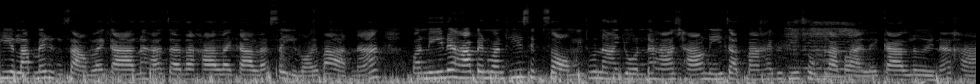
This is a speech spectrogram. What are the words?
พี่ๆรับไม่ถึง 3 รายการนะคะ จะราคารายการละ 400 บาทนะ วันนี้นะคะเป็นวันที่ 12 มิถุนายนนะคะ เช้านี้จัดมาให้พี่ๆชมหลากหลายรายการเลยนะคะ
